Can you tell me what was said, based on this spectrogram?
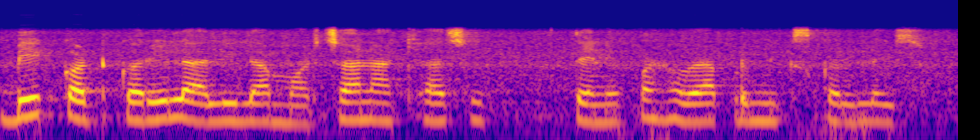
બે કટ કરેલા લીલા મરચાં નાખ્યા છે. તેને પણ હવે આપણે મિક્સ કરી લઈશું.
